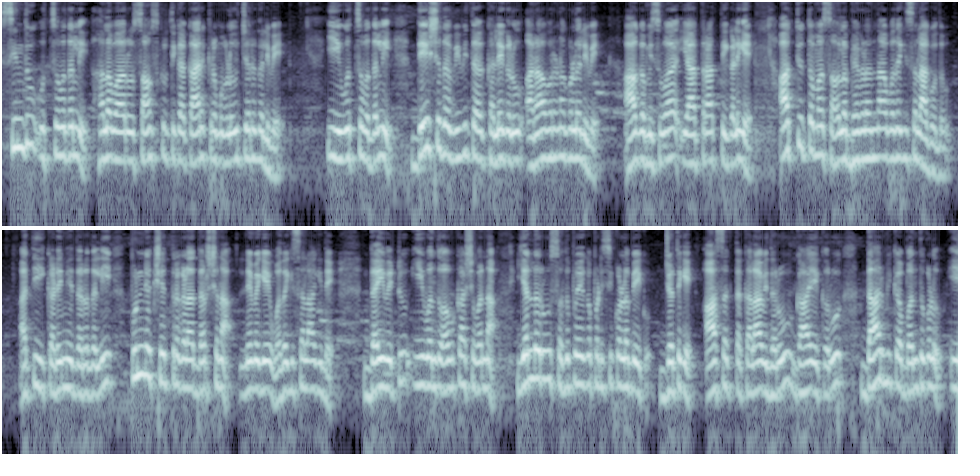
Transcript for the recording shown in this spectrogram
ಸಿಂಧು ಉತ್ಸವದಲ್ಲಿ ಹಲವಾರು ಸಾಂಸ್ಕೃತಿಕ ಕಾರ್ಯಕ್ರಮಗಳು ಜರುಗಲಿವೆ. ಈ ಉತ್ಸವದಲ್ಲಿ ದೇಶದ ವಿವಿಧ ಕಲೆಗಳು ಅನಾವರಣಗೊಳ್ಳಲಿವೆ. ಆಗಮಿಸುವ ಯಾತ್ರಾರ್ಥಿಗಳಿಗೆ ಅತ್ಯುತ್ತಮ ಸೌಲಭ್ಯಗಳನ್ನು ಒದಗಿಸಲಾಗುವುದು. ಅತಿ ಕಡಿಮೆ ದರದಲ್ಲಿ ಪುಣ್ಯಕ್ಷೇತ್ರಗಳ ದರ್ಶನ ನಿಮಗೆ ಒದಗಿಸಲಾಗಿದೆ. ದಯವಿಟ್ಟು ಈ ಒಂದು ಅವಕಾಶವನ್ನು ಎಲ್ಲರೂ ಸದುಪಯೋಗಪಡಿಸಿಕೊಳ್ಳಬೇಕು. ಜೊತೆಗೆ ಆಸಕ್ತ ಕಲಾವಿದರು, ಗಾಯಕರು, ಧಾರ್ಮಿಕ ಬಂಧುಗಳು ಈ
